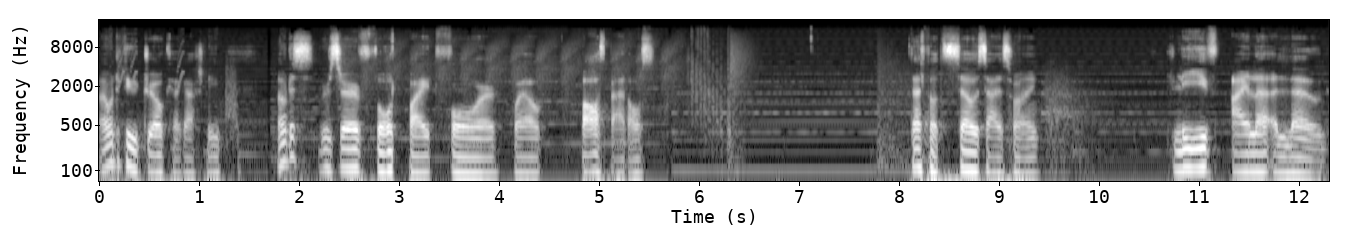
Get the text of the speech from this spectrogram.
I want to do Drill Kick actually. I want to reserve Volt Bite for, well, boss battles. That felt so satisfying. Leave Ayla alone.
